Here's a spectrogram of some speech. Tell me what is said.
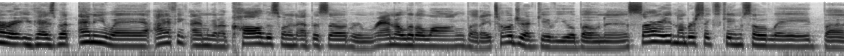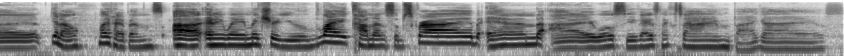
Alright, you guys, but anyway, I think I'm gonna call this one an episode. We ran a little long, but I told you I'd give you a bonus. Sorry number six came so late, but, you know, life happens. Uh, anyway, make sure you like, comment, subscribe, and I will see you guys next time. Bye, guys.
